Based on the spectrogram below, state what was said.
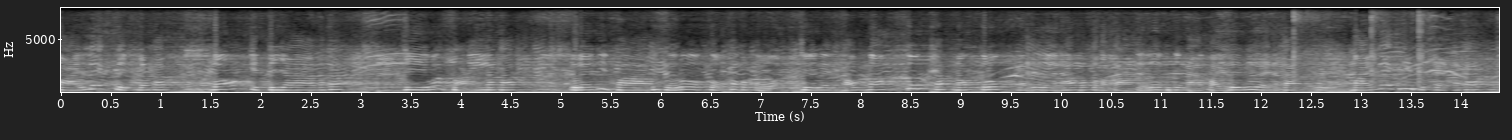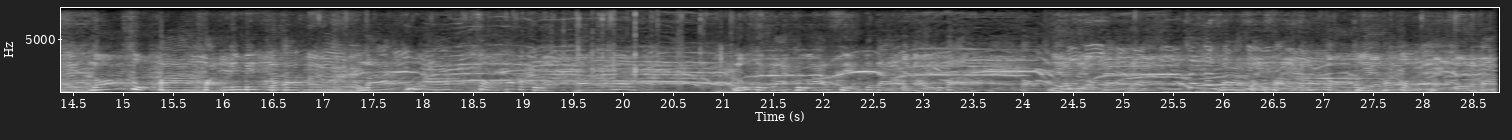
หมายเลขสิบนะครับ น้องกิติยานะครับ จีวสังนะครับเรดี้ฟาร์พิเศษโรคส่งเข้าประกวดชื่อเล่นเขาน้องกุ๊กครับน้องกรุ๊กนั่นได้เลยนะครับเพราะกรรมการจะเริ่มพิจารณาไปเรื่อย ๆ นะครับ หมายเลขที่11นะครับ น้องสุปางฝันนิมิตนะครับร้านครูอาร์ตส่งเข้าประกวดน้องส้มรู้สึกร้านครูอาร์ตเสียงจะดังไปหน่อยหรือเปล่าครับแหมกองเชียร์เดี๋ยวแน่นนะฮะ หน้าใสๆกันทั้งกองเชียร์ทั้งคนแข่งเลยนะครับ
